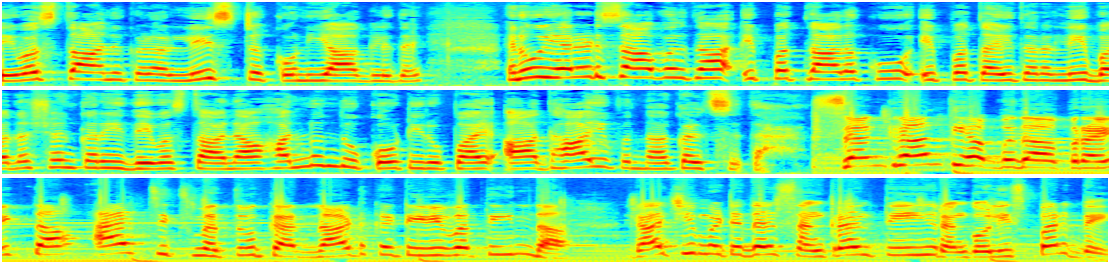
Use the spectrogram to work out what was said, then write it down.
ದೇವಸ್ಥಾನಗಳ ಲಿಸ್ಟ್ ಕೊನೆಯಾಗಲಿದೆ. ಇನ್ನು ಎರಡು ಸಾವಿರದ ಇಪ್ಪತ್ನಾಲ್ಕು ಇಪ್ಪತ್ತೈದರಲ್ಲಿ ಬನಶಂಕರಿ ದೇವಸ್ಥಾನ ಹನ್ನೊಂದು ಕೋಟಿ ರೂಪಾಯಿ ಆದಾಯವನ್ನ ಗಳಿಸಿದೆ ಸಂಕ್ರಾಂತಿ ಹಬ್ಬದ ಪ್ರಯುಕ್ತ ಆಟ್ ಸಿಕ್ಸ್ ಮತ್ತು ಕರ್ನಾಟಕ ಟಿವಿ ವತಿಯಿಂದ ರಾಜ್ಯ ಮಟ್ಟದ ಸಂಕ್ರಾಂತಿ ರಂಗೋಲಿ ಸ್ಪರ್ಧೆ.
